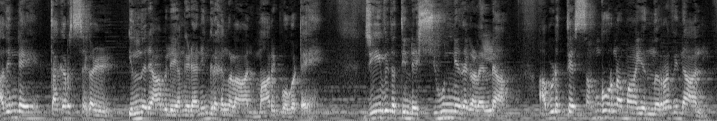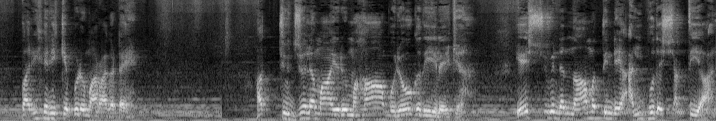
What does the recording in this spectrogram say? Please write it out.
അതിന്റെ തകർച്ചകൾ ഇന്ന് രാവിലെ അങ്ങയുടെ അനുഗ്രഹങ്ങളാൽ മാറിപ്പോകട്ടെ. ജീവിതത്തിന്റെ ശൂന്യതകളെല്ലാം അവിടുത്തെ സമ്പൂർണമായ നിറവിനാൽ പരിഹരിക്കപ്പെടുമാറാകട്ടെ. അത്യുജ്വലമായൊരു മഹാപുരോഗതിയിലേക്ക് യേശുവിന്റെ നാമത്തിന്റെ അത്ഭുത ശക്തിയാൽ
